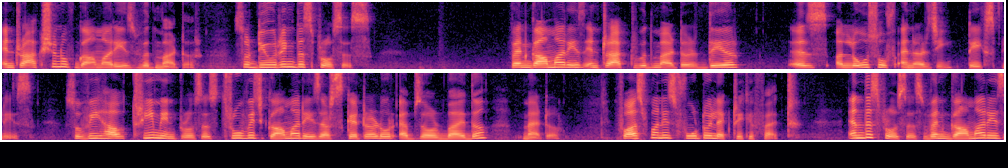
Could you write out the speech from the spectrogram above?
interaction of gamma rays with matter. So, during this process, when gamma rays interact with matter, there is a loss of energy takes place. So, we have three main processes through which gamma rays are scattered or absorbed by the matter. First one is photoelectric effect. In this process, when gamma rays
